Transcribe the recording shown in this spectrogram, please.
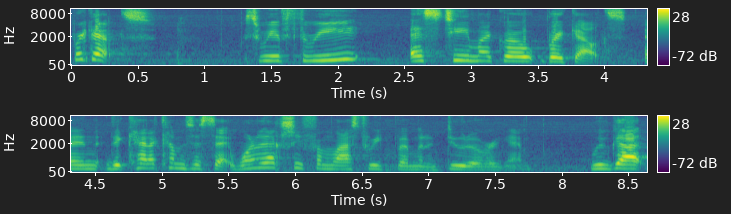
Breakouts. So we have three ST micro breakouts, and they kind of come as a set. One is actually from last week, but I'm going to do it over again. We've got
